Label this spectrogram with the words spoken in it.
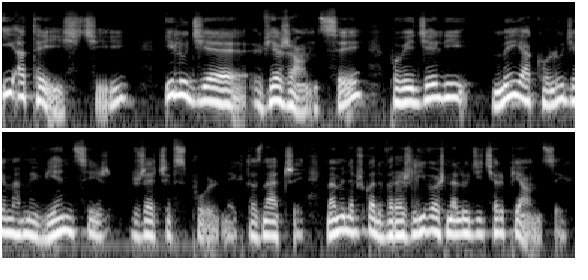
i ateiści, i ludzie wierzący powiedzieli: My, jako ludzie, mamy więcej rzeczy wspólnych. To znaczy, mamy na przykład wrażliwość na ludzi cierpiących,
